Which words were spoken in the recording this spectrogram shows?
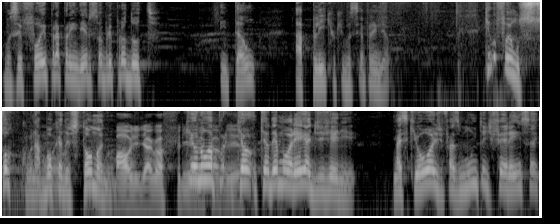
Você foi para aprender sobre produto. Então, aplique o que você aprendeu. Aquilo foi um soco na boca do Um estômago balde de água fria que eu, não, que, eu, que eu demorei a digerir, mas que hoje faz muita diferença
